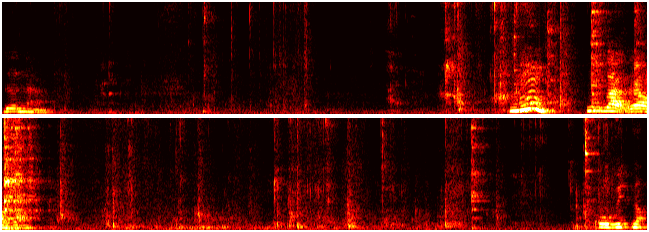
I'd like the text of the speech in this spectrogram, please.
เดือนหนาอืมนี่แบบแล้วจังโควิดเนาะ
